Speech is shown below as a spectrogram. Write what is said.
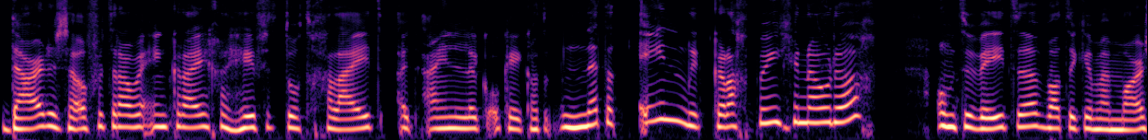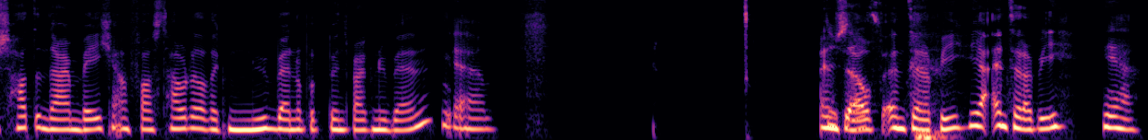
daar de zelfvertrouwen in krijgen, heeft het tot geleid. Uiteindelijk, oké, ik had net dat ene krachtpuntje nodig om te weten wat ik in mijn mars had en daar een beetje aan vasthouden dat ik nu ben op het punt waar ik nu ben. Ja. En Dus zelf en therapie. Ja, en therapie. Ja.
